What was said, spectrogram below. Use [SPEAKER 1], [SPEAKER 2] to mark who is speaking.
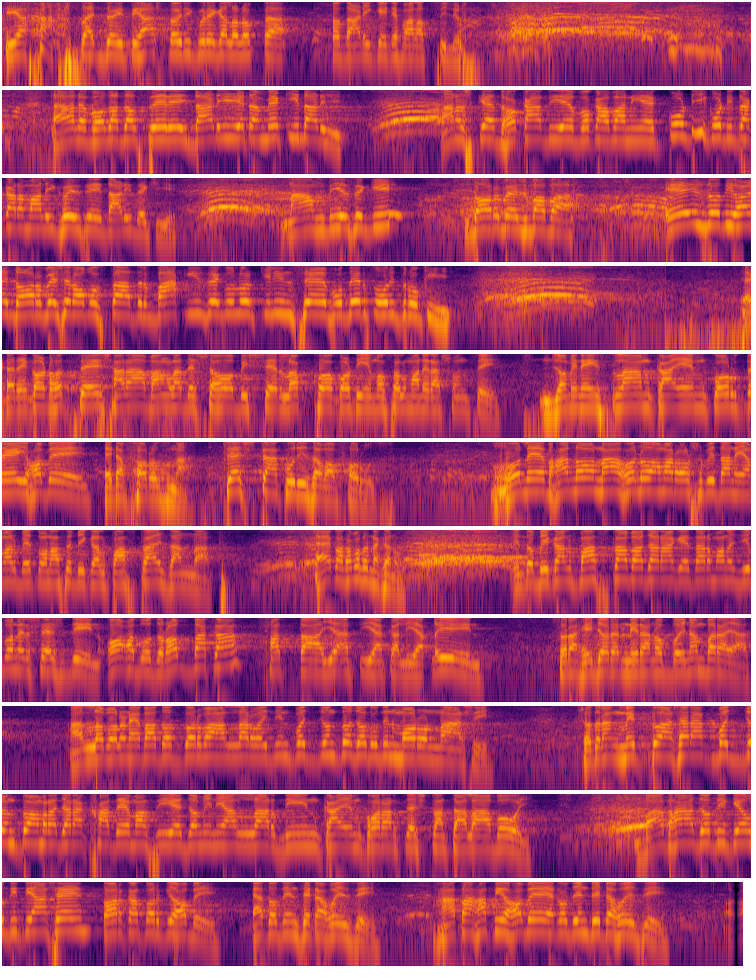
[SPEAKER 1] কি আশ্চর্য ইতিহাস তৈরি করে গেল লোকটা। তো দাড়ি কেটে পালাচ্ছিল তাহলে বোঝা যাচ্ছে এই দাড়ি, এটা মেকি দাড়ি। মানুষকে ধোকা দিয়ে, বোকা বানিয়ে কোটি কোটি টাকার মালিক হয়েছে এই দাড়ি দেখিয়ে। নাম দিয়েছে কি? দরবেশ বাবা। এই যদি হয় দরবেশের অবস্থা বাকি যেগুলো ক্লিন সেফ ওদের চরিত্র কি? এটা রেকর্ড হচ্ছে, সারা বাংলাদেশ সহ বিশ্বের লক্ষ কোটি মুসলমানেরা শুনছে। জমিনে ইসলাম কায়েম করতেই হবে, এটা ফরজ না। চেষ্টা করি যাওয়া ফরজ। হলে ভালো, না হলেও আমার অসুবিধা নেই, আমার বেতন আছে বিকাল পাঁচটায় জান্নাত। এক কথা বলেন না কেন? কিন্তু বিকাল পাঁচটা বাজার আগে, তার মানে জীবনের শেষ দিন। অবুদ রব্বাকা হাত্তা ইয়াতিয়াকাল ইয়াকিন। সূরা হেজরের নিরানব্বই নাম্বার আয়াত। আল্লাহ বলেন এবাদত করবা আল্লাহর ওই দিন পর্যন্ত যতদিন মরণ না আসে। সুতরাং মৃত্যু আসার আগ পর্যন্ত আমরা যারা খাদে মাসিয়ে জমিনে আল্লাহর দিন কায়েম করার চেষ্টা চালাবই। বাধা যদি কেউ দিতে আসে, তর্কাতর্কি হবে। এতদিন সেটা হয়েছে। হাতাহাতি হবে, এতদিন যেটা হয়েছে।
